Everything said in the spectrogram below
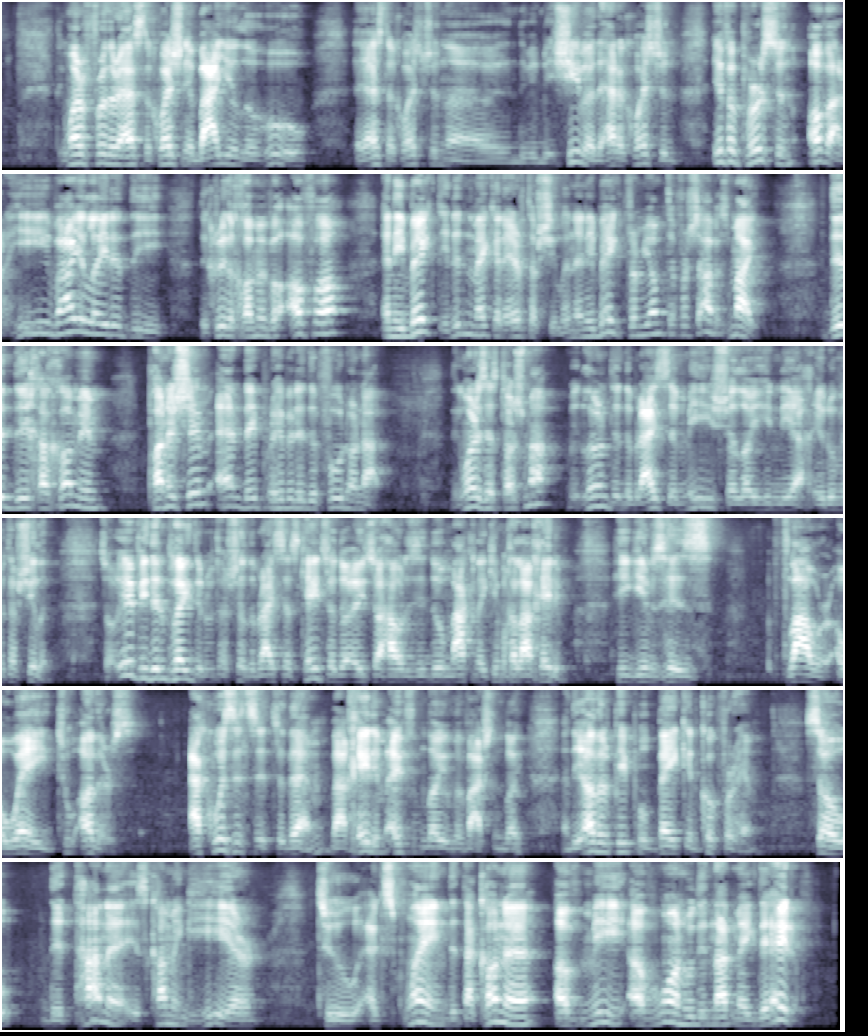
The Gemara further asks the question: Abayu they asked a question uh, in the Yeshiva. They had a question: If a person ovar he violated the the Kriya Chomim and he baked, he didn't make an erev tafshilin, and he baked from Yom Tov for Shabbos. Mai, did the Chachamim punish him and they prohibited the food or not? The Gemara says Toshma. We learned in the Brayse mi shaloi hiniach eruv tafshilin. So if he didn't play the eruv tafshilin, the Brayse says Kate. So how does he do makna kim He gives his flour away to others, acquisits it to them, and the other people bake and cook for him. So the Tana is coming here to explain the takana of me, of one who did not make the Erev.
